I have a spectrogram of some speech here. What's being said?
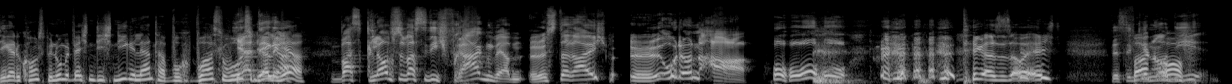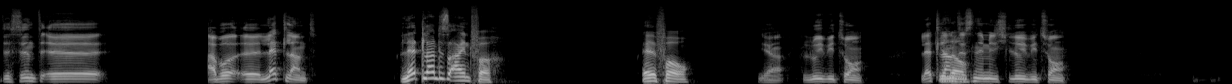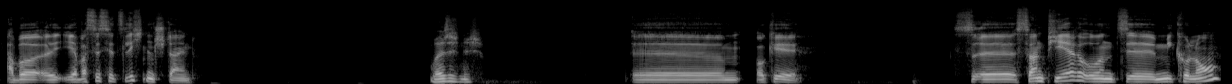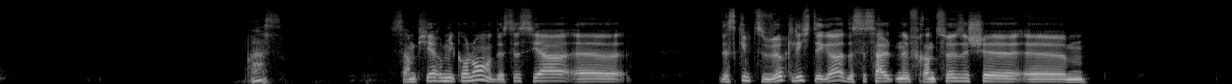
Digga, du kommst mir nur mit welchen, die ich nie gelernt habe. Wo, wo hast du, wo Ja, holst du die alle her? Was glaubst du, was sie dich fragen werden? Österreich, Ö oder ein A? Hohoho. Digga, das ist aber echt. Das sind Fuck genau off. die, das sind, äh, aber äh, Lettland. Lettland ist einfach. LV. Ja, Louis Vuitton. Lettland Genau. ist nämlich Louis Vuitton. Aber äh, ja, was ist jetzt Liechtenstein? Weiß ich nicht. Ähm, okay. S äh, Saint-Pierre und äh, Miquelon? Was? Saint-Pierre Miquelon, das ist ja, äh, das gibt's wirklich, Digga. Das ist halt eine französische ähm,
